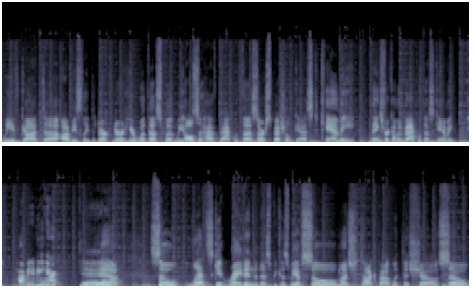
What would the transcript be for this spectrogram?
We've got uh, obviously the Dark Nerd here with us, but we also have back with us our special guest, Cami. Thanks for coming back with us, Cami. Happy to be here. Yay! Yeah. So let's get right into this because we have so much to talk about with this show. So,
